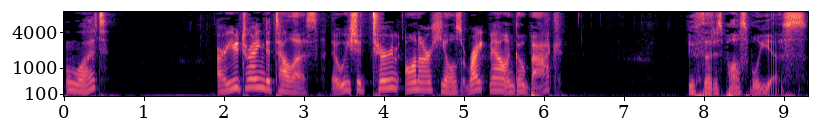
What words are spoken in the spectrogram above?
What? Are you trying to tell us that we should turn on our heels right now and go back? If that is possible, yes.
